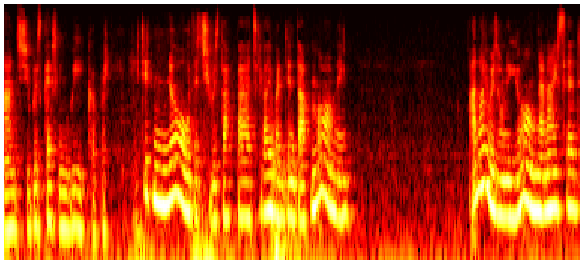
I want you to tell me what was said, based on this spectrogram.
And she was getting weaker, but he didn't know that she was that bad till I went in that morning. And I was only young, and I said,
